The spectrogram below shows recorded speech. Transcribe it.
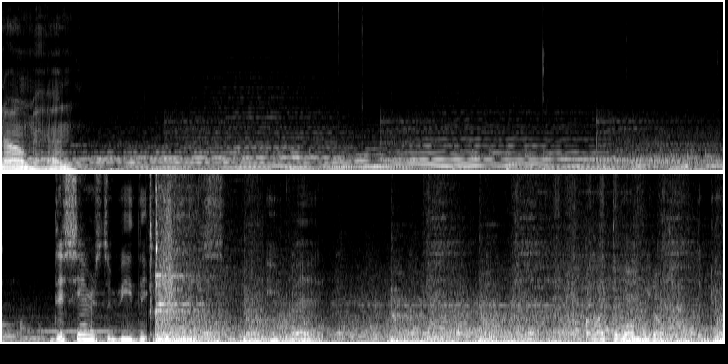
man. This seems to be the easiest event. Or like the one we don't have to do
